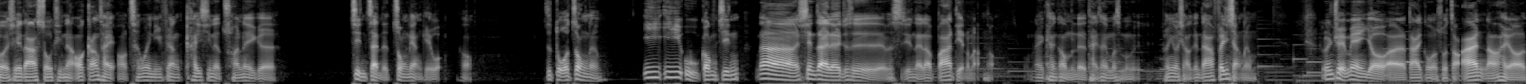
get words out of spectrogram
有谢谢大家收听啊！我刚才哦，陈维尼非常开心的传了一个进站的重量给我，哦，是多重呢？一一五公斤。那现在呢，就是时间来到八点了嘛，哦，我们来看看我们的台上有没有什么朋友想要跟大家分享呢？轮圈里面有呃，大家跟我说早安，然后还有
